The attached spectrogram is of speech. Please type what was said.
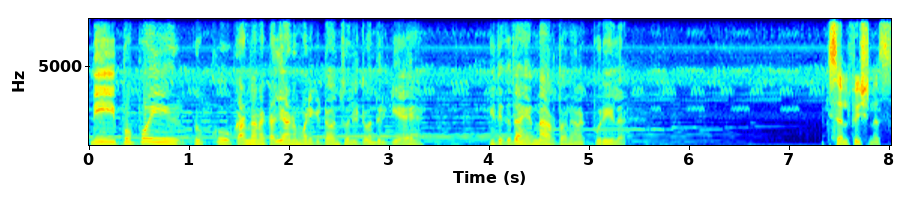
நீ இப்ப போய் ருக்கு கண்ணனை கல்யாணம் பண்ணிக்கிட்டோன்னு சொல்லிட்டு வந்திருக்கியே. இதுக்கு தான் என்ன அர்த்தம்னு எனக்கு புரியல. செல்ஃபிஷ்னஸ்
